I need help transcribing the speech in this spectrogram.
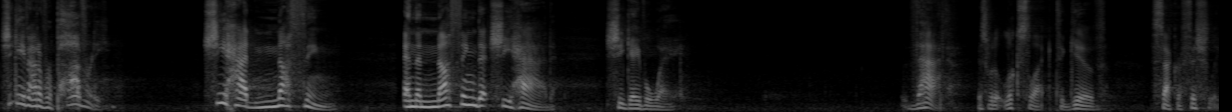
she gave out of her poverty. She had nothing, and the nothing that she had, she gave away. That is what it looks like to give sacrificially.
